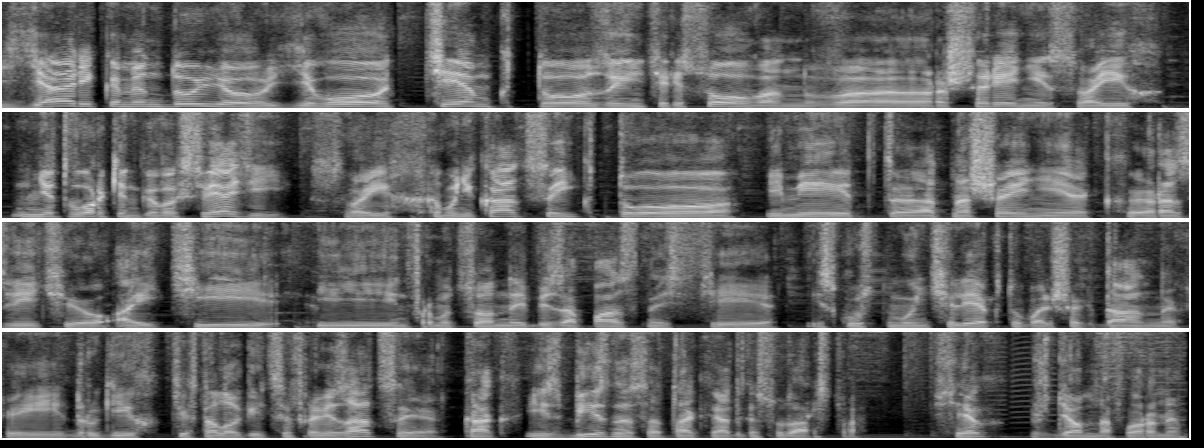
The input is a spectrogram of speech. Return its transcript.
Я рекомендую его тем, кто заинтересован в расширении своих нетворкинговых связей, своих коммуникаций, кто имеет отношение к развитию IT и информационной безопасности, искусственному интеллекту, больших данных и других технологий цифровизации, как из бизнеса, так и от государства. Всех ждем на форуме.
